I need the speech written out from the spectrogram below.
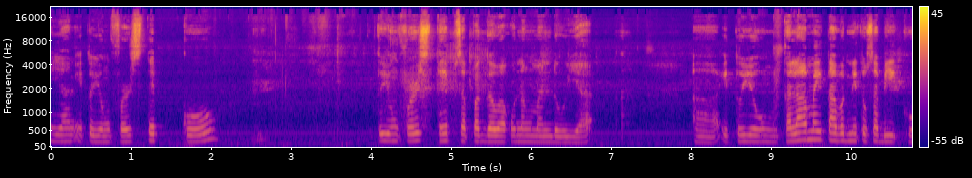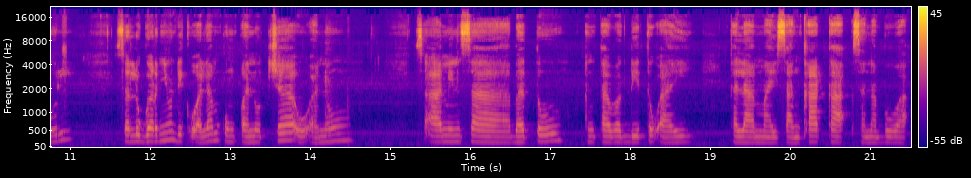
Ayan, ito yung first step ko. Ito yung first step sa paggawa ko ng manduya. Ah, ito yung kalamay tawag nito sa Bicol. Sa lugar nyo, di ko alam kung panot siya o ano. Sa amin sa Bato, ang tawag dito ay kalamay sangkaka sa Nabuwa.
